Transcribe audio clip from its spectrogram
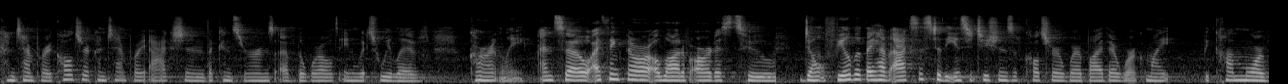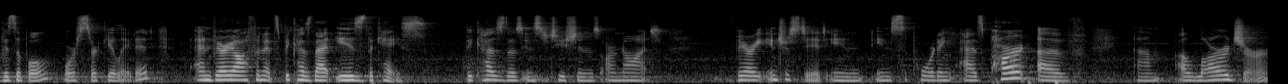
contemporary culture, contemporary action, the concerns of the world in which we live currently. And so I think there are a lot of artists who don't feel that they have access to the institutions of culture whereby their work might become more visible or circulated. And very often it's because that is the case, because those institutions are not very interested in, in supporting as part of um, a larger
